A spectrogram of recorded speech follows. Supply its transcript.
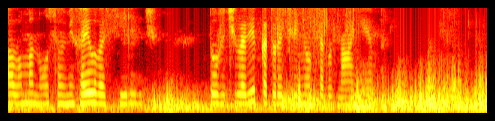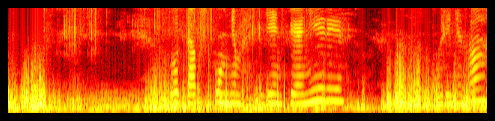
Да, Михаил Васильевич. Тоже человек, который стремился к знаниям. Вот так вспомним День пионерии, времена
